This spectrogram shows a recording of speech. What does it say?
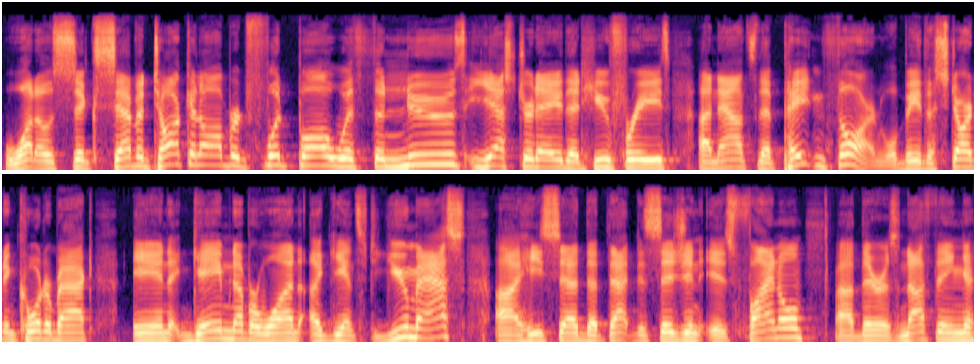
1067, talking Auburn football with the news yesterday that Hugh Freeze announced that Payton Thorne will be the starting quarterback in game number one against UMass. Uh, he said that that decision is final. Uh, there is nothing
